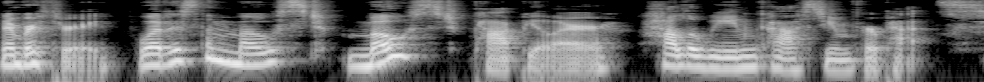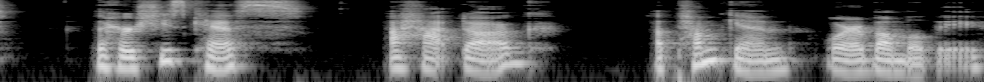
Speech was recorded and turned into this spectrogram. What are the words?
Number three. What is the most, most popular Halloween costume for pets? The Hershey's Kiss, a hot dog, a pumpkin, or a bumblebee?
